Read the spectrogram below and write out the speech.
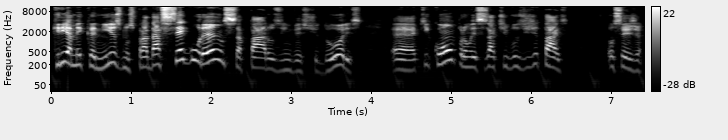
cria mecanismos para dar segurança para os investidores é, que compram esses ativos digitais. Ou seja,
